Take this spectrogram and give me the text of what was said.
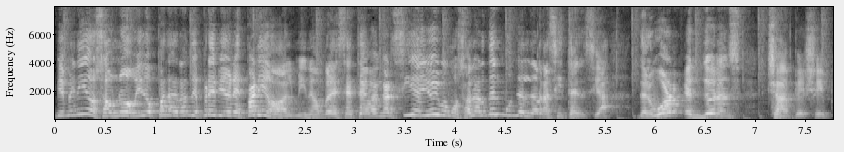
Bienvenidos a un nuevo video para Grande Premio en Español. Mi nombre es Esteban García y hoy vamos a hablar del Mundial de Resistencia, del World Endurance Championship.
